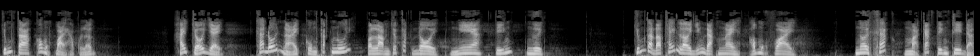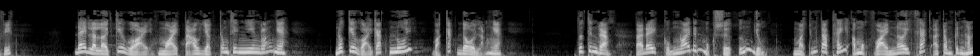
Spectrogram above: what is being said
chúng ta có một bài học lớn. Hãy trỗi dậy, khá đối nại cùng các núi và làm cho các đồi nghe tiếng ngươi. Chúng ta đã thấy lời diễn đạt này ở một vài nơi khác mà các tiên tri đã viết. Đây là lời kêu gọi mọi tạo vật trong thiên nhiên lắng nghe. Nó kêu gọi các núi và các đồi lắng nghe. Tôi tin rằng tại đây cũng nói đến một sự ứng dụng mà chúng ta thấy ở một vài nơi khác ở trong Kinh Thánh.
